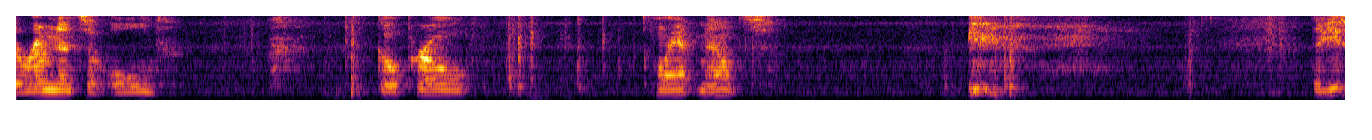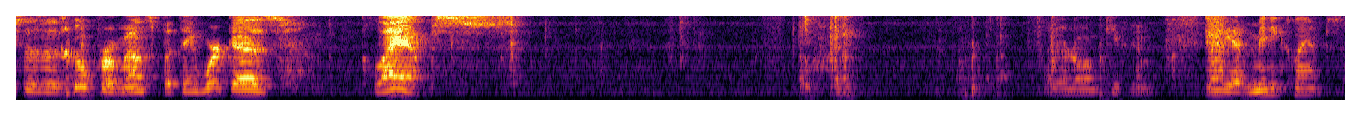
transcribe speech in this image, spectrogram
the remnants of old GoPro clamp mounts. They're useless as GoPro mounts, but they work as clamps. I don't know, I'm keeping them. Now we have mini clamps.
